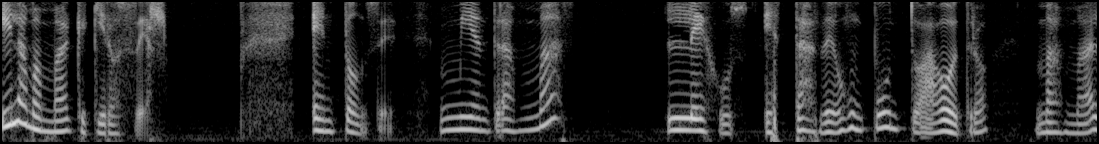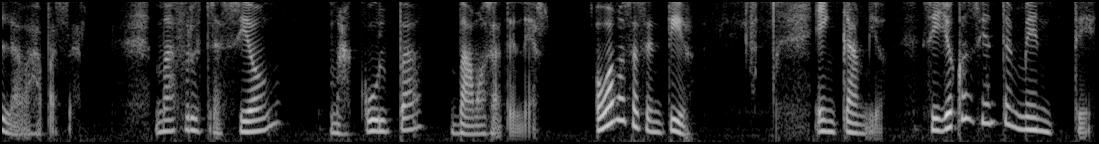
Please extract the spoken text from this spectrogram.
y la mamá que quiero ser. Entonces, mientras más lejos estás de un punto a otro, más mal la vas a pasar. Más frustración, más culpa vamos a tener o vamos a sentir. En cambio, si yo conscientemente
